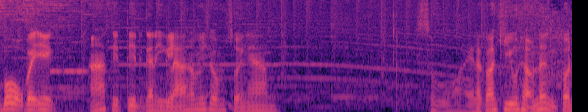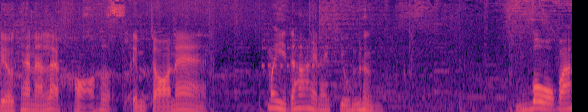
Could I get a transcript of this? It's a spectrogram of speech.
โบกไปอีก อะติดติดกันอีกแล้วท่านผู้ชมสวยงาม สวยแล้วก็คิวแถวหนึ่งตัวเดียวแค่นั้นแหละขอเถอะเต็มจอแน่ ไม่ได้นะคิวหนึ่งโบกปะ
